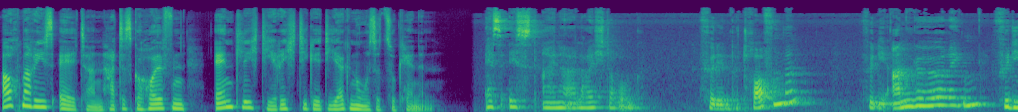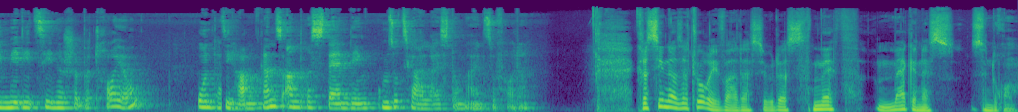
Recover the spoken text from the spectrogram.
Auch Maries Eltern hat es geholfen, endlich die richtige Diagnose zu kennen. Es ist eine Erleichterung für den Betroffenen, für die Angehörigen, für die medizinische Betreuung und sie haben ein ganz anderes Standing, um Sozialleistungen einzufordern. Christina Satori war das über das Smith-Magenis-Syndrom.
